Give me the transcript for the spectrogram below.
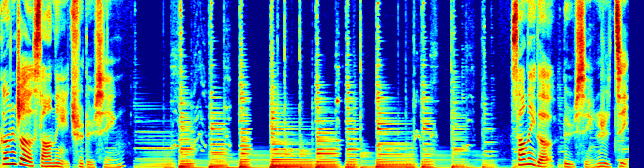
跟着 Sunny 去旅行，Sunny 的旅行日记。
